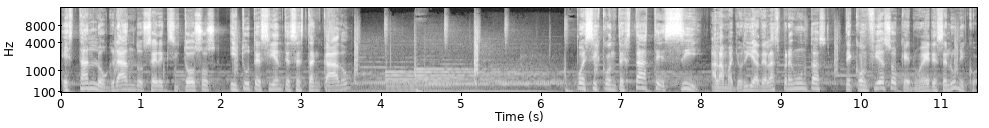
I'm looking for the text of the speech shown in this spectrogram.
están logrando ser exitosos y tú te sientes estancado? Pues si contestaste sí a la mayoría de las preguntas, te confieso que no eres el único.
